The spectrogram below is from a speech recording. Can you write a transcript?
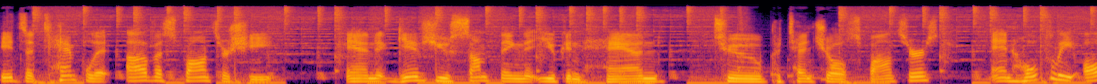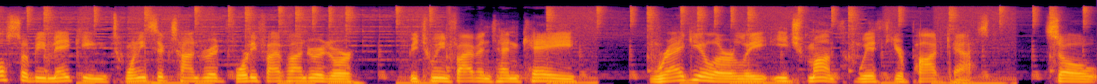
It's a template of a sponsor sheet and it gives you something that you can hand to potential sponsors and hopefully also be making 2600 4500 or between 5 and 10k regularly each month with your podcast. So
